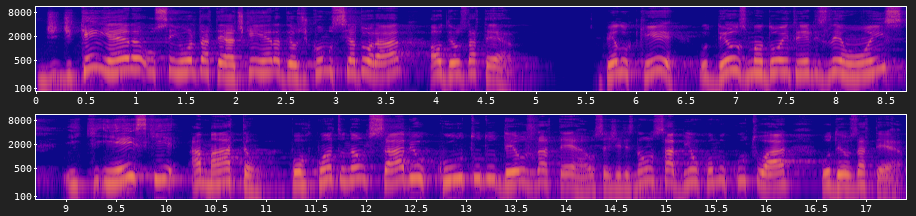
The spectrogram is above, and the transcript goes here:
de, de quem era o Senhor da terra, de quem era Deus, de como se adorar ao Deus da terra. Pelo que o Deus mandou entre eles leões e, que, e eis que a matam, porquanto não sabe o culto do Deus da terra, ou seja, eles não sabiam como cultuar o Deus da terra.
